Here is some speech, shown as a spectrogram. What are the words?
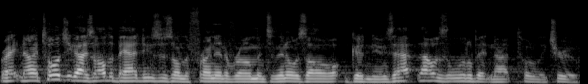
Right? Now, I told you guys all the bad news was on the front end of Romans, and then it was all good news. That, that was a little bit not totally true.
